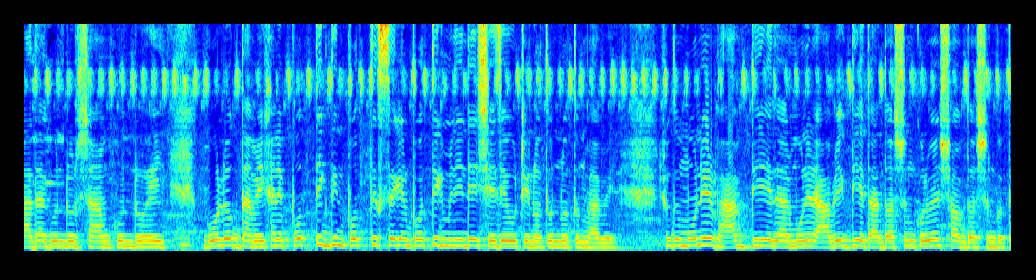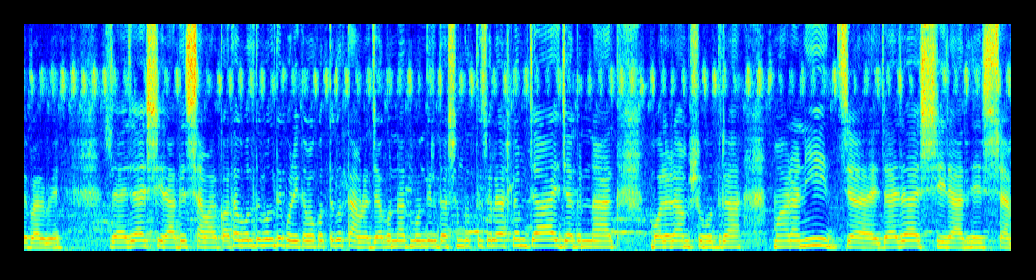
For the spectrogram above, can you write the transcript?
রাধাকুণ্ডুর শ্যামকুণ্ড, এই গোলক ধাম। এখানে প্রত্যেক দিন প্রত্যেক সেকেন্ড প্রত্যেক মিনিটে সেজে ওঠে নতুন, নতুনভাবে। শুধু মনের ভাব দিয়ে, তার মনের আবেগ দিয়ে তার দর্শন করবে সব দর্শন করতে পারবে জয় জয় শ্রী রাধেশ্যাম আর কথা বলতে বলতে, পরিক্রমা করতে করতে আমরা জগন্নাথ মন্দির দর্শন করতে চলে আসলাম। জয় জগন্নাথ, বলরাম, সুভদ্রা মহারানী, জয়। জয় জয় শ্রী রাধেশ্যাম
